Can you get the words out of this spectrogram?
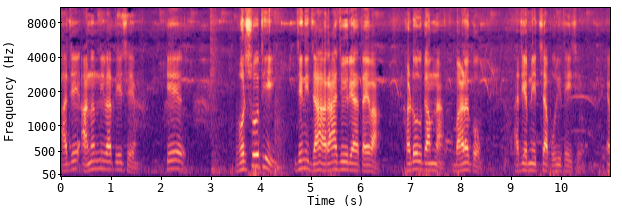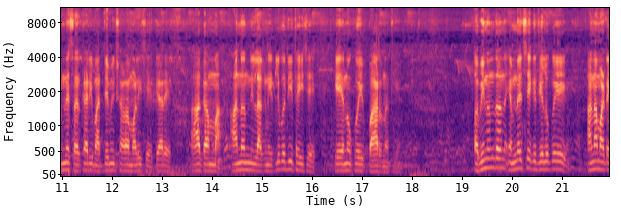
આજે આનંદની વાત એ છે કે વર્ષોથી જેની રાહ જોઈ રહ્યા હતા એવા ખડોલ ગામના બાળકો આજે એમની ઈચ્છા પૂરી થઈ છે. એમને સરકારી માધ્યમિક શાળા મળી છે ત્યારે આ ગામમાં આનંદની લાગણી એટલી બધી થઈ છે કે એનો કોઈ પાર નથી. અભિનંદન એમને છે કે જે લોકોએ આના માટે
